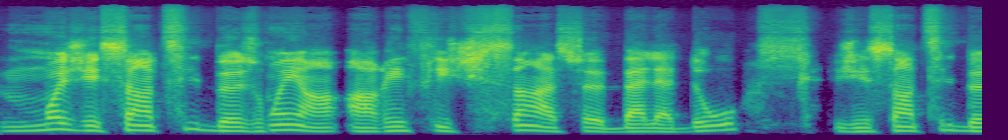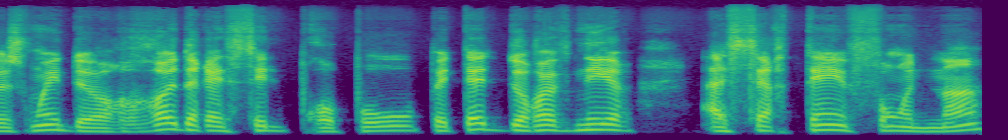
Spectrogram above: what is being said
moi, j'ai senti le besoin, en, réfléchissant à ce balado, j'ai senti le besoin de redresser le propos, peut-être de revenir à certains fondements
